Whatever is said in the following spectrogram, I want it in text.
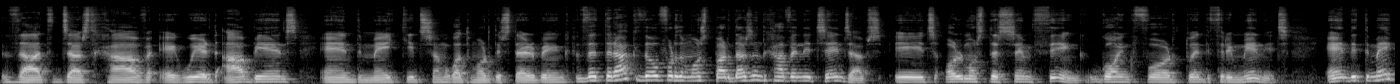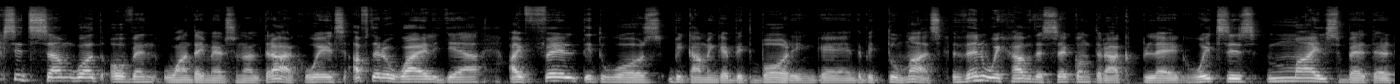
that just have a weird ambience and make it somewhat more disturbing. The track though for the most part doesn't have any change ups, it's almost the same thing going for 23 minutes. And it makes it somewhat of an one-dimensional track, which after a while, yeah, I felt it was becoming a bit boring and a bit too much. Then we have the second track, Plague, which is miles better.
